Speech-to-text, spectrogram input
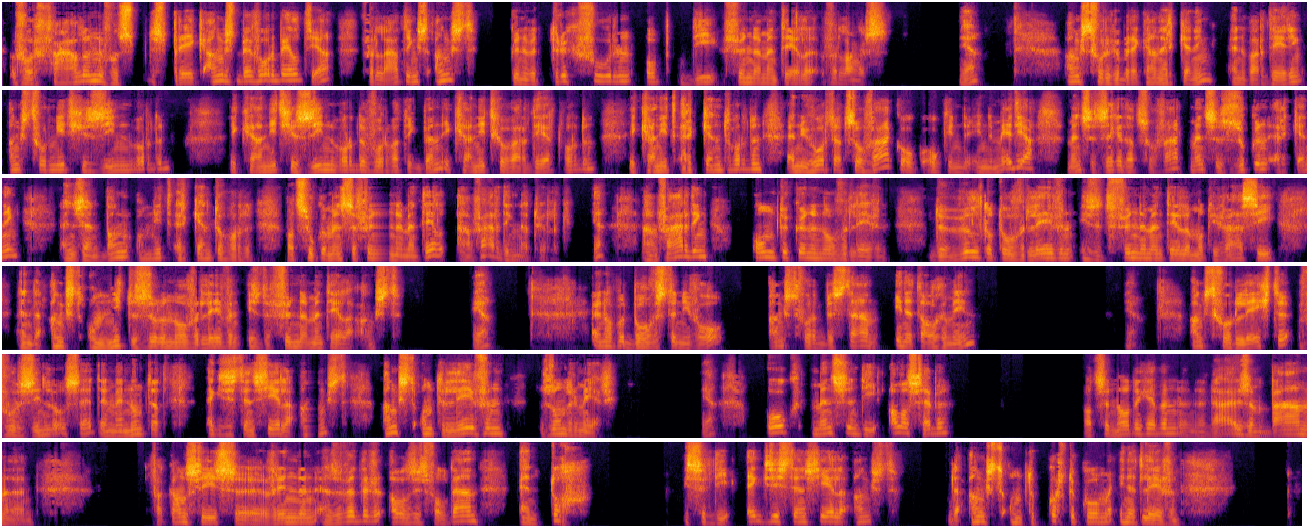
Voor falen, voor spreekangst bijvoorbeeld, ja, verlatingsangst, kunnen we terugvoeren op die fundamentele verlangers. Ja? Angst voor gebrek aan herkenning en waardering. Angst voor niet gezien worden. Ik ga niet gezien worden voor wat ik ben. Ik ga niet gewaardeerd worden. Ik ga niet erkend worden. En u hoort dat zo vaak, ook, ook in, de, in de media. Mensen zeggen dat zo vaak. Mensen zoeken erkenning en zijn bang om niet erkend te worden. Wat zoeken mensen fundamenteel? Aanvaarding natuurlijk. Ja? Aanvaarding om te kunnen overleven. De wil tot overleven is het fundamentele motivatie en de angst om niet te zullen overleven is de fundamentele angst. Ja? En op het bovenste niveau, angst voor het bestaan in het algemeen. Ja. Angst voor leegte, voor zinloosheid. En men noemt dat existentiële angst. Angst om te leven zonder meer. Ja. Ook mensen die alles hebben wat ze nodig hebben: een huis, een baan, vakanties, eh, vrienden enzovoort. Alles is voldaan. En toch is er die existentiële angst. De angst om tekort te komen in het leven.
